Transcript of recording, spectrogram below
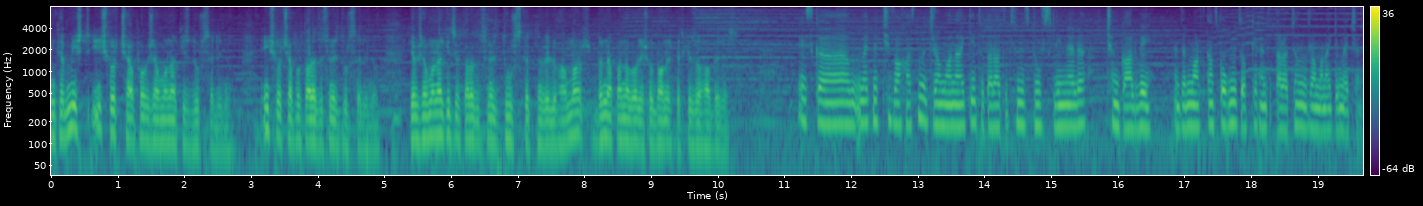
ինքը միշտ ինչ որ չափով ժամանակից դուրս է լինում, ինչ որ չափով տարածությունից դուրս է լինում։ Եվ ժամանակից եւ տարածությունից դուրս գտնվելու համար բնականաբար ինչ որ բաներ պետք է զոհաբերես իսկ մեկ-մեկ չի վախացնում այդ ժամանակից ու տարածությունից դուրս լինելը չընկալվի հենց այն մարդկանց կողմից ովքեր հենց տարածության ու ժամանակի մեջ են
